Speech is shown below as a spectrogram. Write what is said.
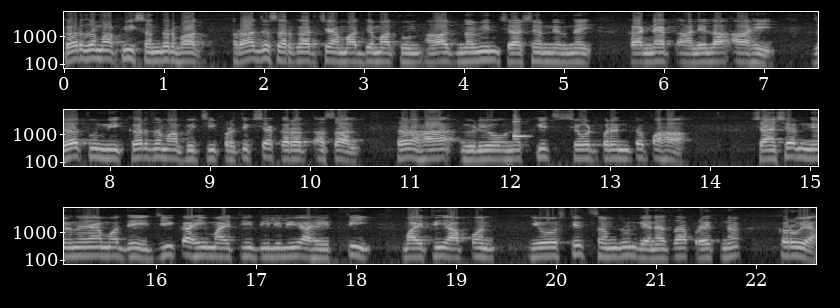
कर्जमाफी संदर्भात राज्य सरकारच्या माध्यमातून आज नवीन शासन निर्णय काढण्यात आलेला आहे. जर तुम्ही कर्जमाफीची प्रतीक्षा करत असाल तर हा व्हिडिओ नक्कीच शेवटपर्यंत पहा. शासन निर्णयामध्ये जी काही माहिती दिलेली आहे ती माहिती आपण व्यवस्थित समजून घेण्याचा प्रयत्न करूया.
